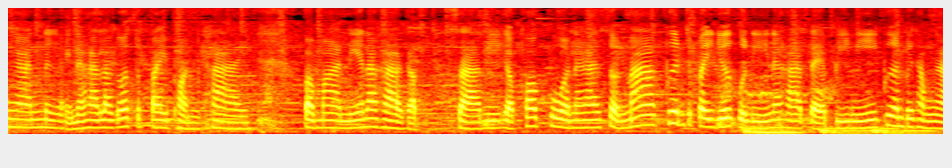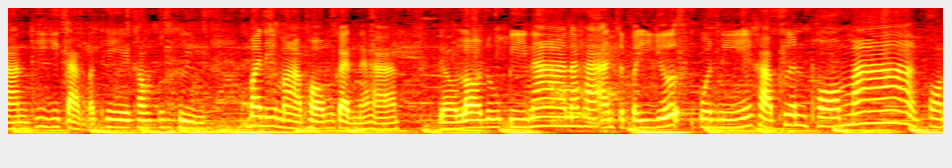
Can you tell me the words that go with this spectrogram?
ำงานเหนื่อยนะคะเราก็จะไปผ่อนคลาย ประมาณนี้แหละค่ะกับสามีกับครอบครัวนะคะ ส่วนมากเพื่อนจะไปเยอะกว่านี้นะคะ แต่ปีนี้เพื่อนไปทำงานที่ต่างประเทศเขาก็คือไม่ได้มาพร้อมกันนะคะ เดี๋ยวรอดูปีหน้านะคะ อันจะไปเยอะกว่านี้ค่ะ เพื่อนพร้อมมาก พร้อม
